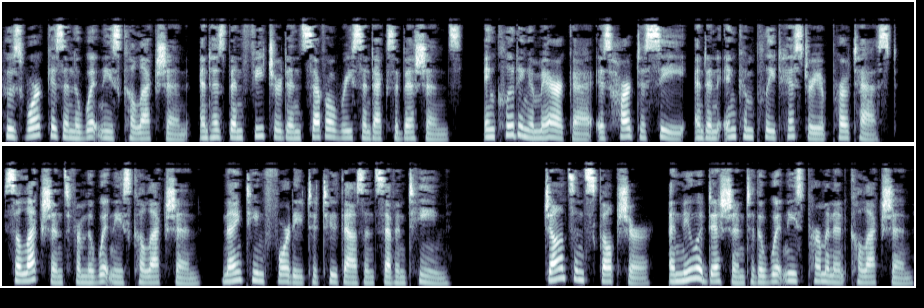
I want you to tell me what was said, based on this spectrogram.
whose work is in the Whitney's collection and has been featured in several recent exhibitions, including America is Hard to See and an Incomplete History of Protest, Selections from the Whitney's Collection, 1940 to 2017. Johnson's sculpture, a new addition to the Whitney's permanent collection,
